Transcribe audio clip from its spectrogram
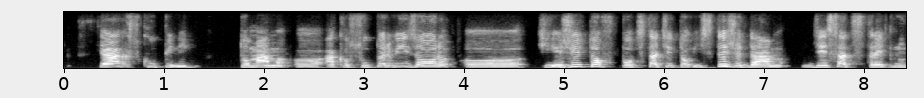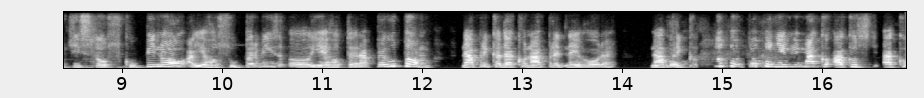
vzťah skupiny to mám uh, ako supervízor, uh, tiež je to v podstate to isté, že dám 10 stretnutí s tou skupinou a jeho supervíz, uh, jeho terapeutom, napríklad ako na prednej hore. Napríklad. No. Toto, toto neviem, ako, ako, ako,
